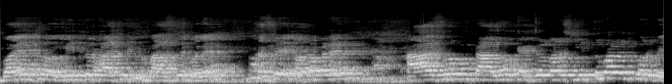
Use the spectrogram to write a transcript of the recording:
বলেন তো, মৃত্যুর হাত থেকে বাঁচবে বলেন। বাঁচবে? কথা বলেন। আজ হোক, কাল হোক, একজন মানুষ মৃত্যুবরণ করবে।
